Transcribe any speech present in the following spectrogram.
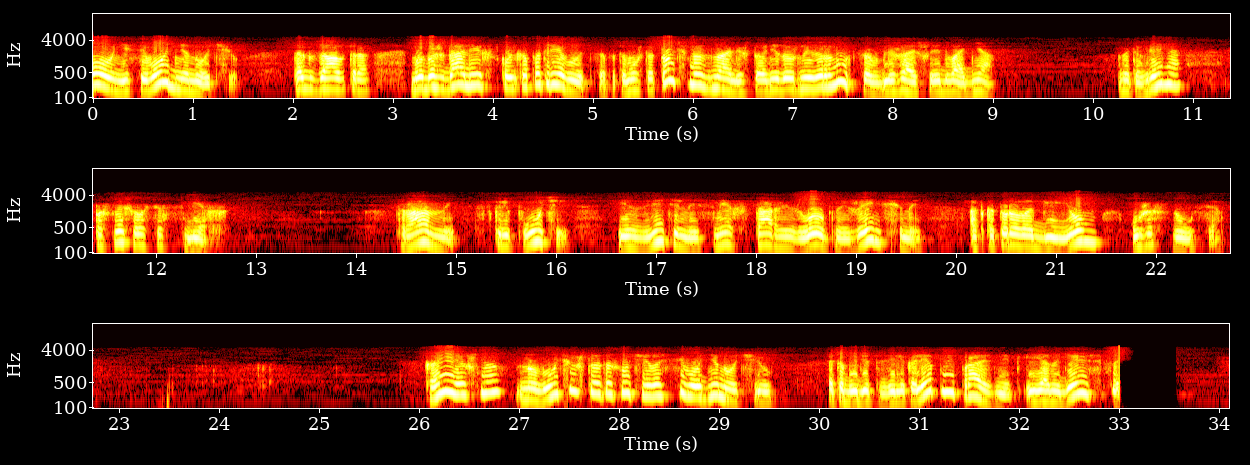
О, не сегодня ночью, так завтра. Мы бы ждали их сколько потребуется, потому что точно знали, что они должны вернуться в ближайшие два дня. В это время послышался смех. Странный, скрипучий, язвительный смех старой злобной женщины, от которого Гийом ужаснулся. Конечно, но лучше, что это случилось сегодня ночью. Это будет великолепный праздник, и я надеюсь,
